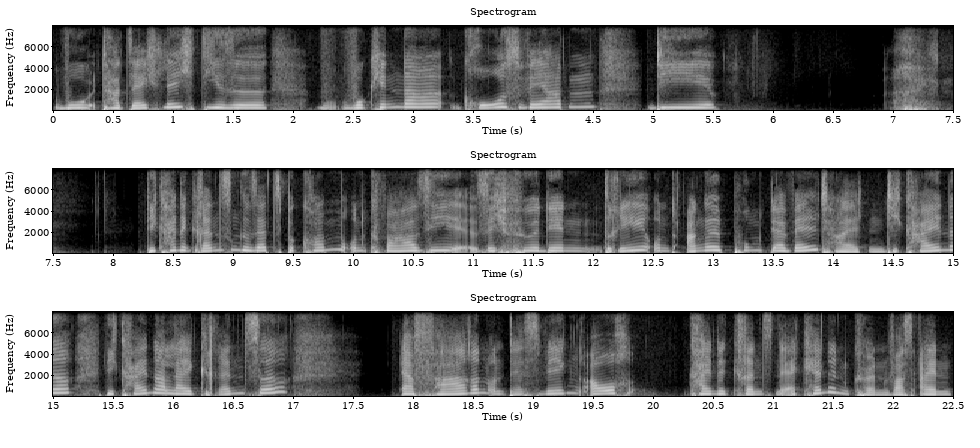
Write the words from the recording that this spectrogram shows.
Wo tatsächlich diese, wo Kinder groß werden, die die keine Grenzen gesetzt bekommen und quasi sich für den Dreh- und Angelpunkt der Welt halten, die keine, die keinerlei Grenze erfahren und deswegen auch keine Grenzen erkennen können, was ein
